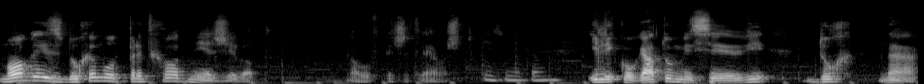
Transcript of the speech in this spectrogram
Мога и с духа му от предходния живот. Много впечатляващо. Изумително. Или когато ми се яви дух на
